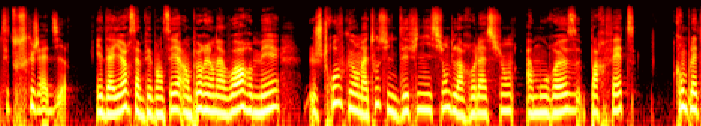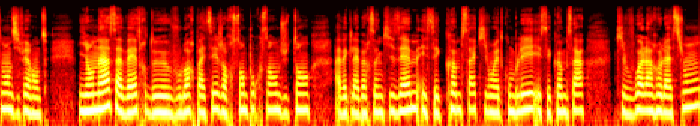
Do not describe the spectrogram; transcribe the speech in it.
C'est tout ce que j'ai à dire. Et d'ailleurs, ça me fait penser un peu rien à voir, mais je trouve qu'on a tous une définition de la relation amoureuse parfaite complètement différentes. Il y en a, ça va être de vouloir passer genre 100% du temps avec la personne qu'ils aiment et c'est comme ça qu'ils vont être comblés et c'est comme ça qu'ils voient la relation.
